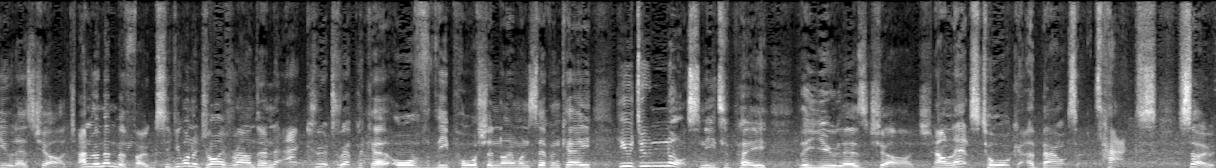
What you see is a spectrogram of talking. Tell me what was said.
ULEZ charge. And remember folks, if you want to drive around an accurate replica of the Porsche 917K, you do not need to pay the ULEZ charge. Now let's talk about tax. So,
